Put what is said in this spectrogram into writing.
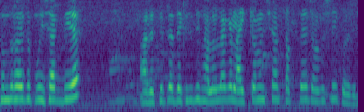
সুন্দর হয়েছে পুঁই শাক দিয়ে। আর রেসিপিটা দেখে যদি ভালো লাগে লাইক কমেন্ট শেয়ার সাবস্ক্রাইব অবশ্যই করে দিন।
